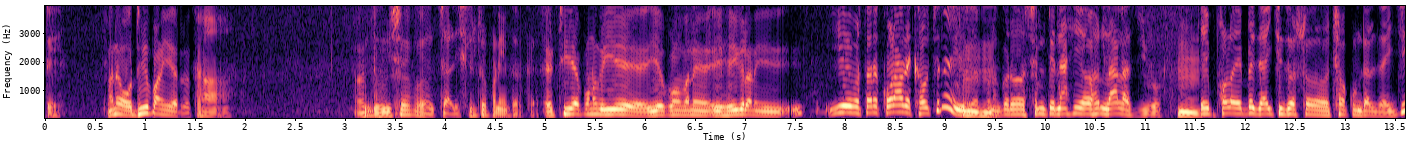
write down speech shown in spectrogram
day মানে অধিক পানি ইয়ার দরকার হ্যাঁ ଦୁଇଶହ ଚାଳିଶ ଲିଟର ପାଣି ଦରକାର ଏଠି ଆପଣଙ୍କ ଇଏ ଇଏ କ'ଣ ମାନେ ହେଇଗଲାଣି ଇଏ ତାର କଳା ଦେଖାଉଛି ନା ଆପଣଙ୍କର ସେମିତି ନାହିଁ ଲାଲ ଆସିଯିବ ଏଇ ଫଳ ଏବେ ଯାଇଛି ଦଶ ଛଅ କୁଇଣ୍ଟାଲ ଯାଇଛି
